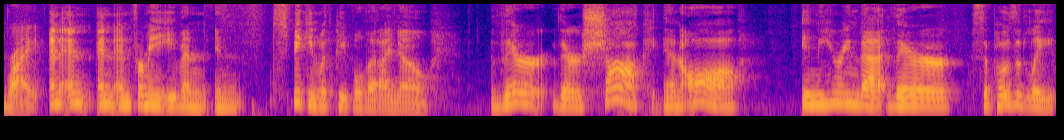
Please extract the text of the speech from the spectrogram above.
Right. And, and and and for me even in speaking with people that I know, their their shock and awe in hearing that their supposedly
